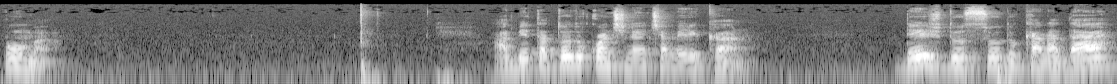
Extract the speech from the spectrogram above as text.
Puma. Habita todo o continente americano, desde o sul do Canadá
